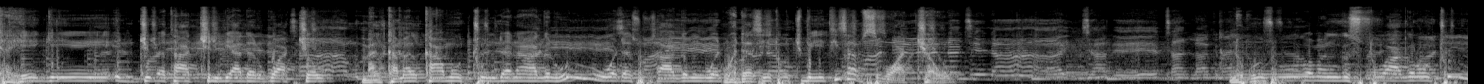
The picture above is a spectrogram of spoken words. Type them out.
ከሄጌ እጅ በታች እንዲያደርጓቸው መልከ መልካሞቹን ደናግል ሁሉ ወደ ሱሳ ግንብ ወደ ሴቶች ቤት ይሰብስቧቸው። ንጉሡ በመንግሥቱ አገሮች ሁሉ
